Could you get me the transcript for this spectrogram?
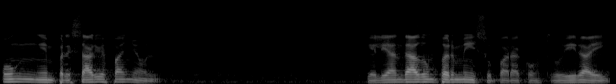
un empresario español que le han dado un permiso para construir ahí.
